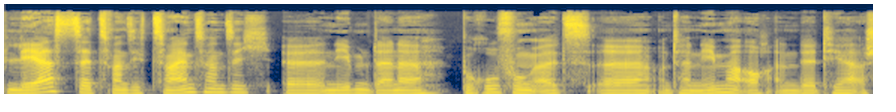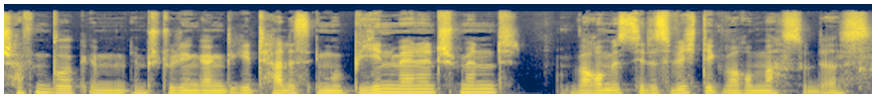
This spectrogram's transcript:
lehrst seit 2022 äh, neben deiner Berufung als äh, Unternehmer auch an der TH Aschaffenburg im, im Studiengang Digitales Immobilienmanagement. Warum ist dir das wichtig? Warum machst du das?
